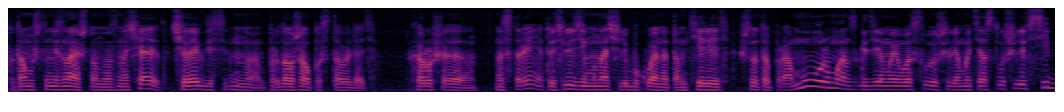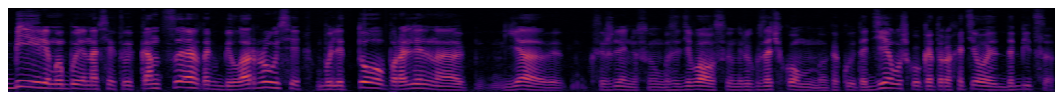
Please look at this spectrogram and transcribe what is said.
потому что не знаю, что он означает. Человек действительно продолжал поставлять хорошее настроение. То есть люди ему начали буквально там тереть что-то про Мурманск, где мы его слушали. Мы тебя слушали в Сибири, мы были на всех твоих концертах в Беларуси, были то. Параллельно я, к сожалению, своим, задевал своим рюкзачком какую-то девушку, которая хотела добиться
